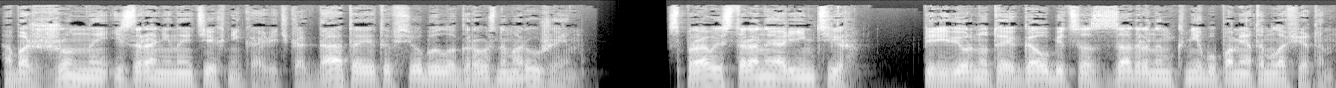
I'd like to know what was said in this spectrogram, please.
обожженная, израненная техника, а ведь когда-то это все было грозным оружием. С правой стороны ориентир, перевернутая гаубица с задранным к небу помятым лафетом.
